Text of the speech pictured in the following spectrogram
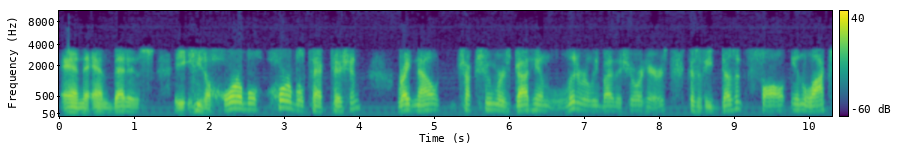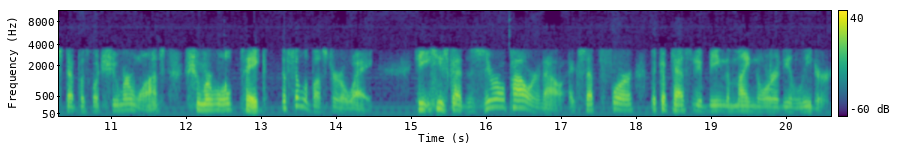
And and that is he's a horrible, horrible tactician. Right now, Chuck Schumer's got him literally by the short hairs because if he doesn't fall in lockstep with what Schumer wants, Schumer will take the filibuster away. He he's got zero power now except for the capacity of being the minority leader.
